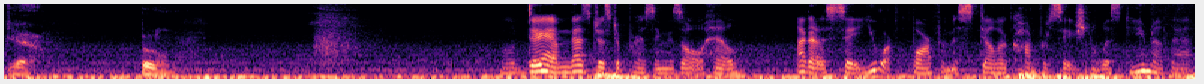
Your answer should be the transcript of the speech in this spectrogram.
Yeah, boom. Well, damn, that's just depressing as all hell. I gotta say, you are far from a stellar conversationalist. You know that.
